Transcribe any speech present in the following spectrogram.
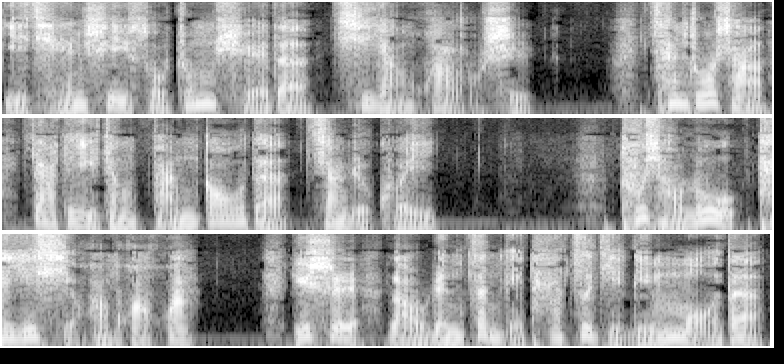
以前是一所中学的西洋画老师，餐桌上压着一张梵高的向日葵。涂小璐他也喜欢画画，于是老人赠给他自己临摹的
